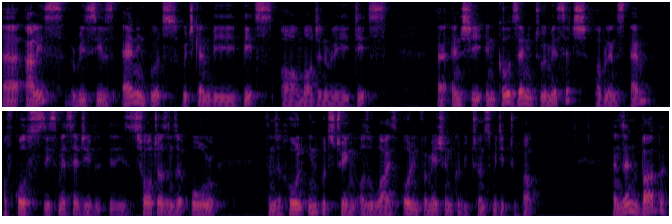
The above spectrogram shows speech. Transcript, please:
Uh, Alice receives n inputs, which can be bits or more generally dits, uh, and she encodes them into a message of length m. Of course, this message is shorter than the whole than the whole input string, otherwise all information could be transmitted to Bob. And then Bob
